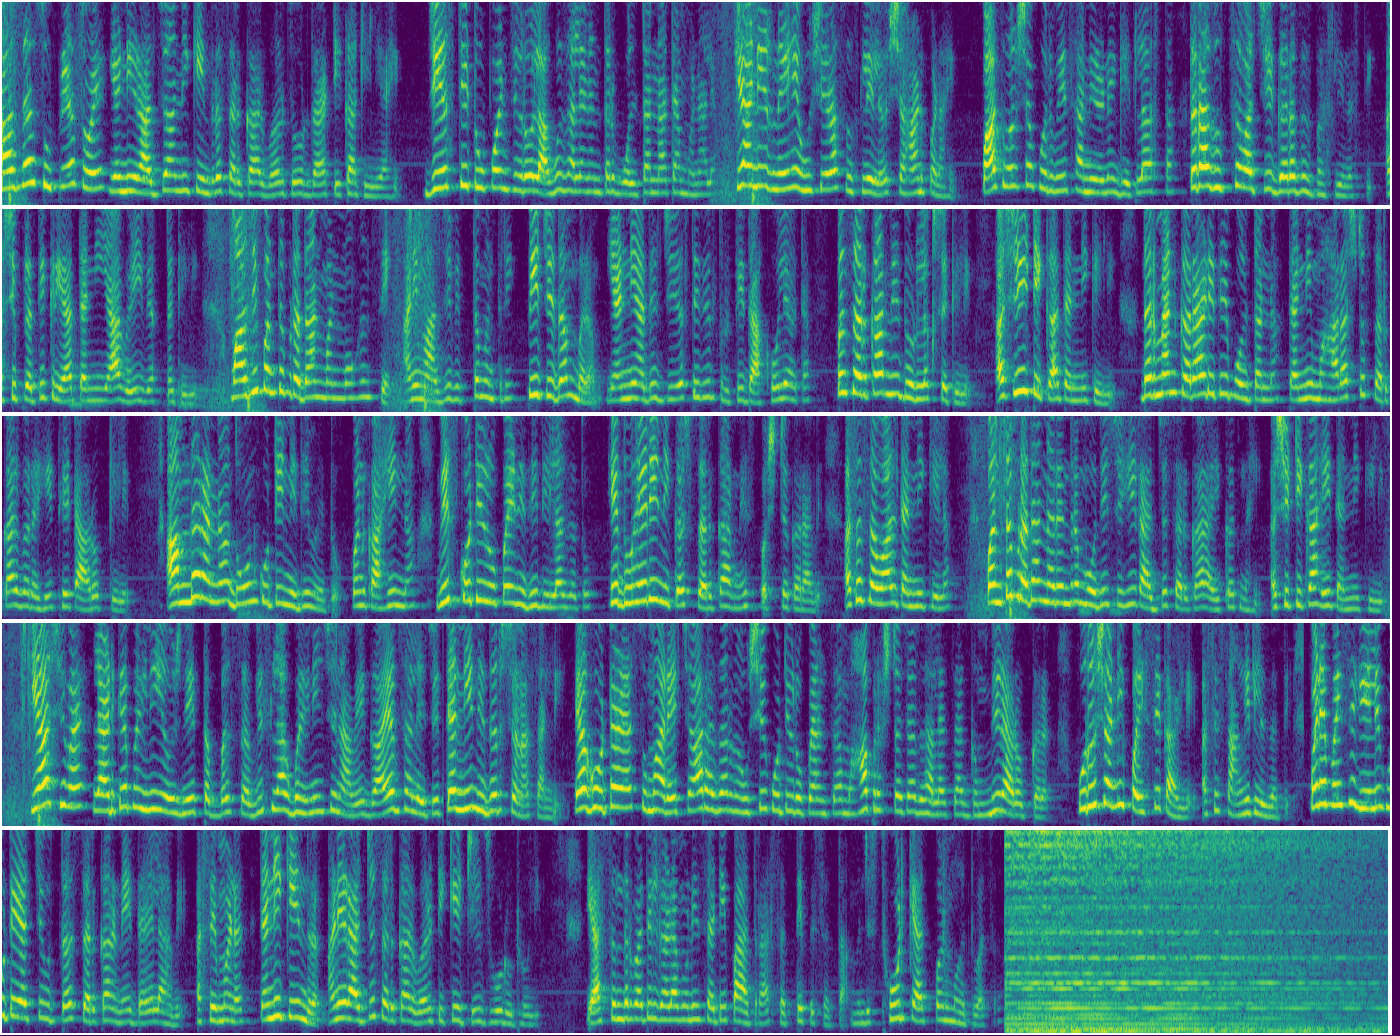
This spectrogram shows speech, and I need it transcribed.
खासदार सुप्रिया सुळे यांनी राज्य आणि केंद्र सरकारवर जोरदार टीका केली आहे. जीएसटी टू पॉईंट झिरो लागू झाल्यानंतर बोलताना त्या म्हणाल्या की हा निर्णय हे उशिरा सुचलेलं शहाणपण आहे. पाच वर्षापूर्वीच हा निर्णय घेतला असता तर आज उत्सवाची गरजच भासली नसती अशी प्रतिक्रिया त्यांनी यावेळी व्यक्त केली. माजी पंतप्रधान मनमोहन सिंग आणि माजी वित्तमंत्री पी चिदंबरम यांनी आधी जीएसटीतील त्रुटी दाखवल्या होत्या पण सरकारने दुर्लक्ष केले. अशीही टीका त्यांनी केली. दरम्यान कराड इथे बोलताना त्यांनी महाराष्ट्र सरकारवरही थेट आरोप केले. आमदारांना दोन कोटी निधी मिळतो पण काहींना वीस कोटी रुपये निधी दिला जातो. हे दुहेरी निकष सरकारने स्पष्ट करावे असा सवाल त्यांनी केला. पंतप्रधान नरेंद्र मोदीचीही राज्य सरकार ऐकत नाही अशी टीकाही त्यांनी केली. याशिवाय लाडक्या बहिणी योजनेत तब्बल सव्वीस लाख बहिणींची नावे गायब झाल्याचे त्यांनी निदर्शनास आणले. या घोटाळ्यात सुमारे चार हजार नऊशे कोटी रुपयांचा महाभ्रष्टाचार झाल्याचा गंभीर आरोप करत पुरुषांनी पैसे काढले असे सांगितले जाते. पण हे पैसे गेले कुठे याचे उत्तर सरकारने द्यायला हवे असे म्हणत त्यांनी केंद्र आणि राज्य सरकारवर टीकेची झोड उठवली. या संदर्भातील घडामोडींसाठी पात्रा राहा सत्य पे सत्ता म्हणजेच थोडक्यात पण महत्वाचं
